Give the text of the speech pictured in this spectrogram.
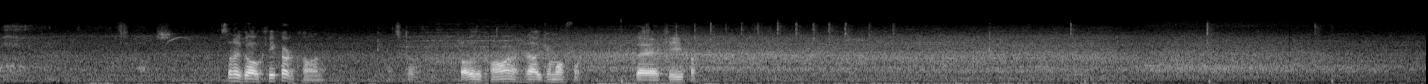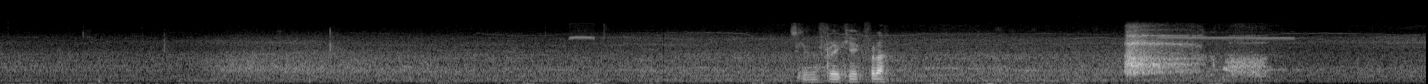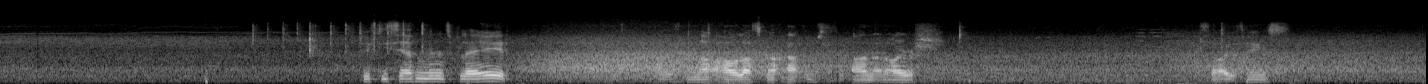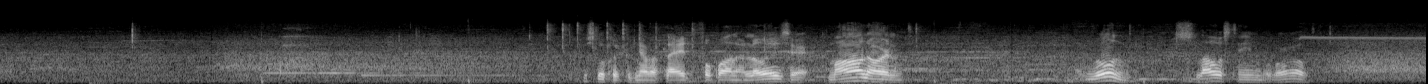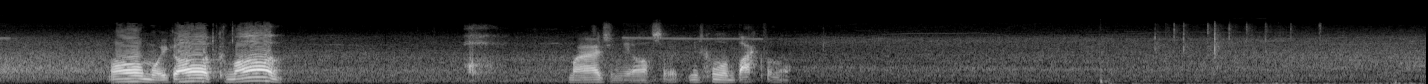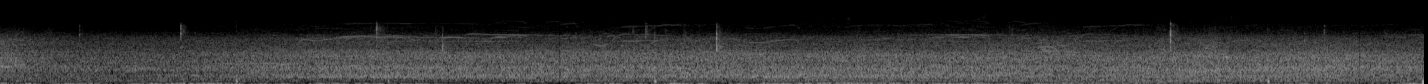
Oh. Is that a goal kick or a corner? Let's go. That was a corner. That came off the keeper. Let's give him a free kick for that. 57 minutes played. That is not a whole lot's going to happen on an Irish side of things. Just look like we've never played football in our lives here. Come on, Ireland. Run. Slowest team in the world. Oh my god, come on. Marginally offside. He's coming back from it.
